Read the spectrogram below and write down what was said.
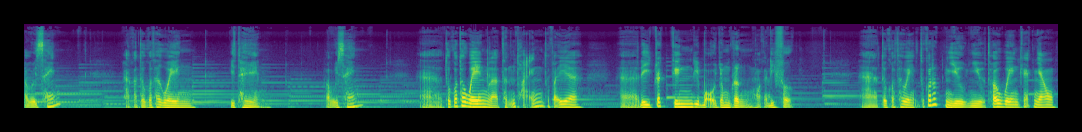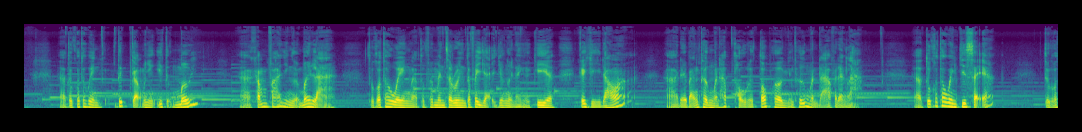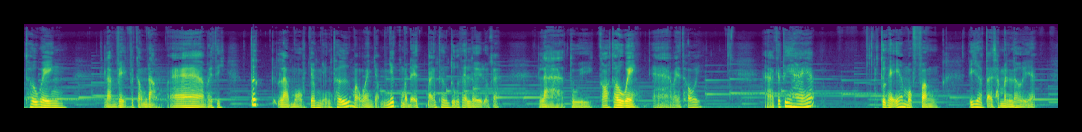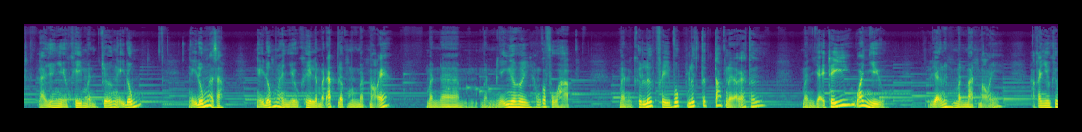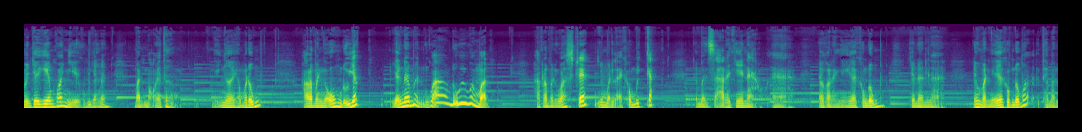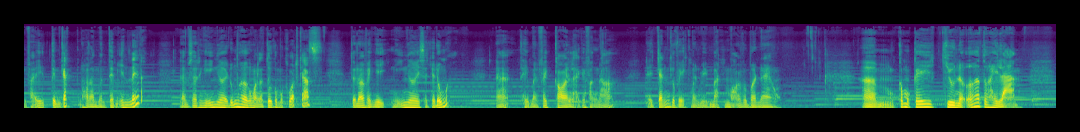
vào buổi sáng hoặc là tôi có thói quen đi thiền vào buổi sáng. À, tôi có thói quen là thỉnh thoảng tôi phải à, à, đi trekking đi bộ trong rừng hoặc là đi phượt. À, tôi có thói quen tôi có rất nhiều nhiều thói quen khác nhau. À, tôi có thói quen tiếp cận với những ý tưởng mới à, khám phá những người mới lạ. Tôi có thói quen là tôi phải mentoring tôi phải dạy cho người này người kia cái gì đó à, để bản thân mình hấp thụ được tốt hơn những thứ mình đã và đang làm. À, tôi có thói quen chia sẻ tôi có thói quen làm việc với cộng đồng. À vậy thì tức là một trong những thứ mà quan trọng nhất mà để bản thân tôi có thể lười được á là tôi có thói quen. À vậy thôi. À, cái thứ hai á tôi nghĩ một phần lý do tại sao mình lười á là do nhiều khi mình chưa nghĩ đúng. Nghĩ đúng là sao? Nghĩ đúng là nhiều khi là mình áp lực mình mệt mỏi á. Mình à, mình nghỉ ngơi không có phù hợp. Mình cứ lướt facebook lướt tiktok này đó các thứ. Mình giải trí quá nhiều dẫn đến mình mệt mỏi. Hoặc là nhiều khi mình chơi game quá nhiều cũng dẫn đến mệt mỏi tới nghỉ ngơi không có đúng. Hoặc là mình ngủ không đủ giấc dẫn đến mình quá đuối quá mệt. Hoặc là mình quá stress nhưng mình lại không biết cách để mình xả ra như thế nào. À nó gọi là nghỉ ngơi không đúng. Cho nên là nếu mà mình nghỉ ngơi không đúng á, thì mình phải tìm cách hoặc là mình tìm internet làm sao để nghỉ ngơi đúng hơn. Hoặc là tôi có một cái podcast tôi nói về nghỉ, nghỉ ngơi sao cho đúng á. Đó thì mình phải coi lại cái phần đó để tránh cái việc mình bị mệt mỏi và burnout à, có một cái chiêu nữa tôi hay làm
